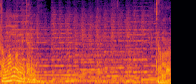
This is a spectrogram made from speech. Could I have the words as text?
Tamam mı müdürüm? Tamam.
